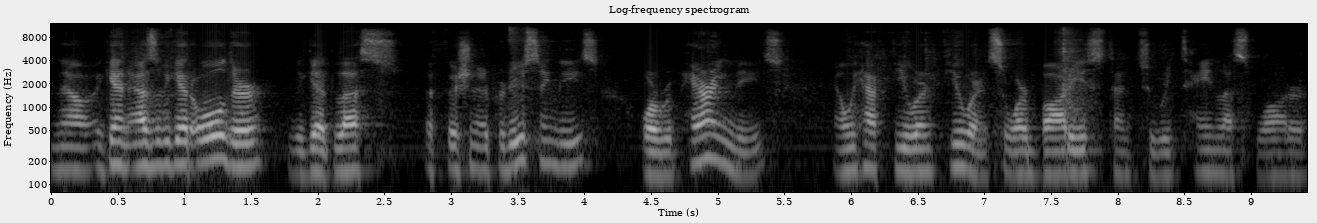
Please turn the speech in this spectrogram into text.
Now, again, as we get older, we get less efficient at producing these or repairing these, and we have fewer and fewer, and so our bodies tend to retain less water.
